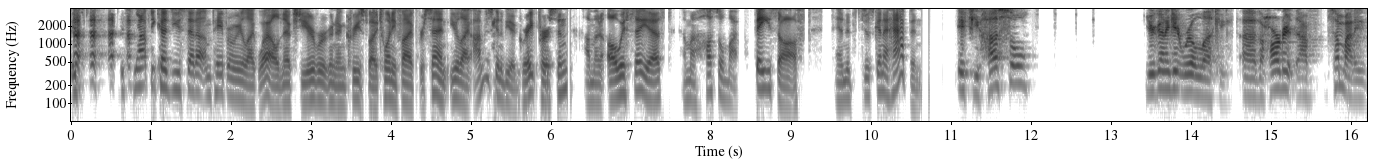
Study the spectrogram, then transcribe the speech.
It's it's not because you set out on paper and you're like, well, next year we're going to increase by 25%. You're like, I'm just going to be a great person. I'm going to always say yes. I'm going to hustle my face off and it's just going to happen. If you hustle, you're going to get real lucky. Uh, the harder I've, somebody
